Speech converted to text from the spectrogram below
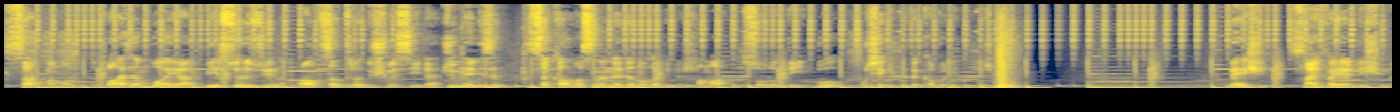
sarkmamalıdır. Bazen bu ayar bir sözcüğün alt satıra düşmesiyle cümlenizin kısa kalmasına neden olabilir. Ama sorun değil. Bu bu şekilde de kabul edilir. 5. Sayfa yerleşimi.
